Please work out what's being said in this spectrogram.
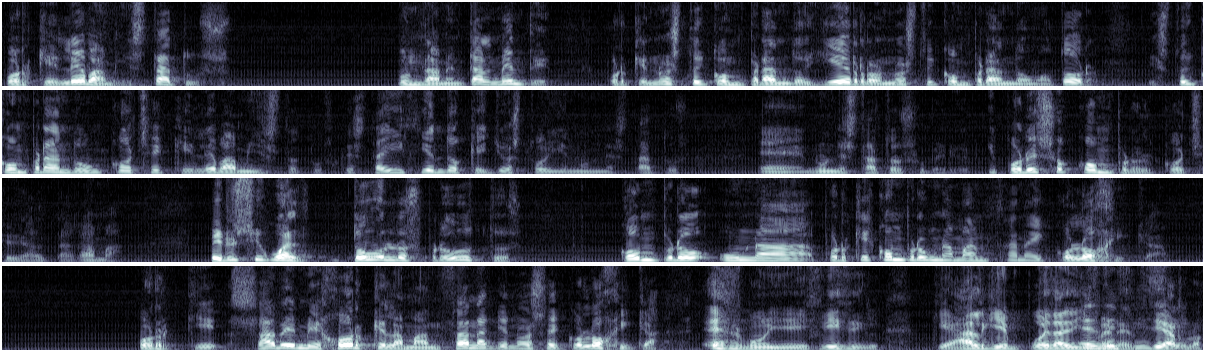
Porque eleva mi estatus, fundamentalmente. Porque no estoy comprando hierro, no estoy comprando motor, estoy comprando un coche que eleva mi estatus, que está diciendo que yo estoy en un estatus en un estatus superior. Y por eso compro el coche de alta gama. Pero es igual, todos los productos. Compro una, ¿Por qué compro una manzana ecológica? Porque sabe mejor que la manzana que no es ecológica. Es muy difícil que alguien pueda diferenciarlo.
